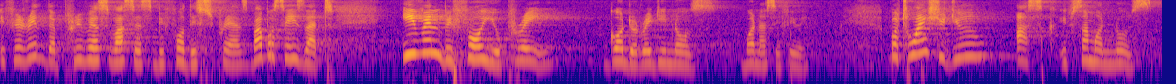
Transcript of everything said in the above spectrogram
if you read the previous verses before these prayers, Bible says that even before you pray, God already knows. But why should you ask if someone knows?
